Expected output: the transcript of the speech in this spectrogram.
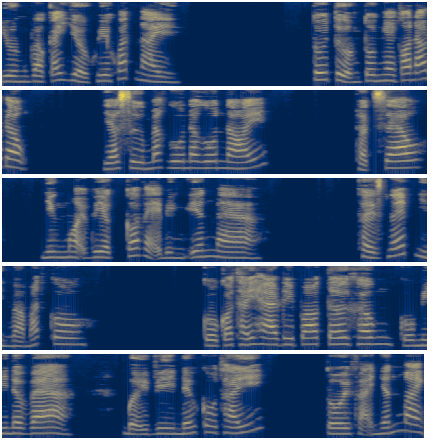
giường vào cái giờ khuya khoắt này? Tôi tưởng tôi nghe có náo động. Giáo sư McGonagall nói. Thật sao? Nhưng mọi việc có vẻ bình yên mà. Thầy Snape nhìn vào mắt cô. Cô có thấy Harry Potter không, cô Minerva? Bởi vì nếu cô thấy, tôi phải nhấn mạnh.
